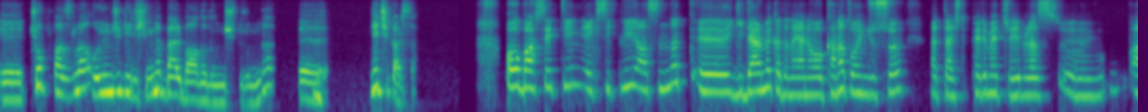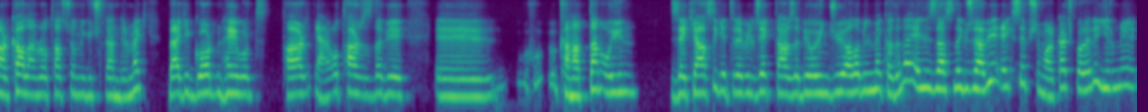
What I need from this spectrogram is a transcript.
Ee, çok fazla oyuncu gelişimine bel bağlanılmış durumda. Ee, ne çıkarsa. O bahsettiğin eksikliği aslında e, gidermek adına yani o kanat oyuncusu hatta işte perimetreyi biraz e, arka alan rotasyonunu güçlendirmek belki Gordon Hayward tar yani o tarzda bir e, kanattan oyun zekası getirebilecek tarzda bir oyuncuyu alabilmek adına elinizde aslında güzel bir exception var. Kaç parayla? 28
